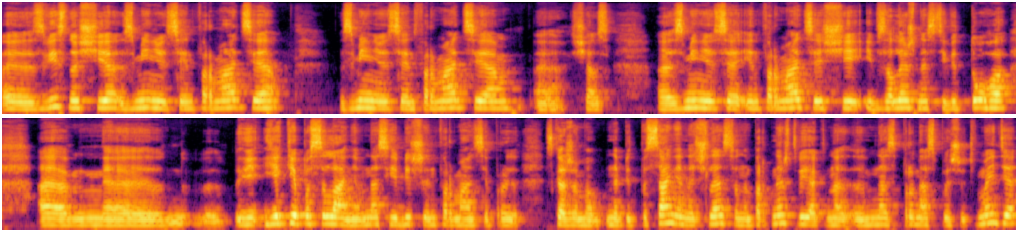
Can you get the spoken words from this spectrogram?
е, звісно, ще змінюється інформація. Змінюється інформація. Щас, е, змінюється інформація ще і в залежності від того, е, м, е, е, яке посилання. В нас є більше інформації про, скажімо, на підписання, на членство, на партнерство, як е, нас, про нас пишуть в медіа,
